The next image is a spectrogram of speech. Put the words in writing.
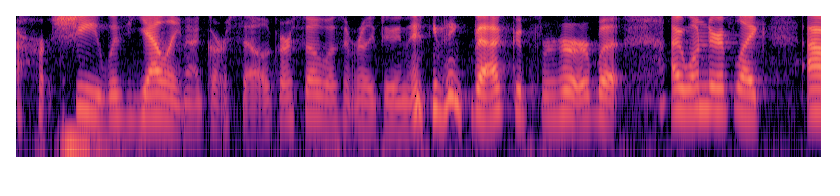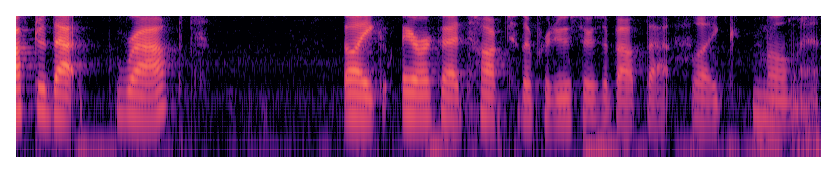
her, she was yelling at Garcelle. Garcelle wasn't really doing anything back, good for her. But I wonder if like after that wrapped, like Erica had talked to the producers about that like moment,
